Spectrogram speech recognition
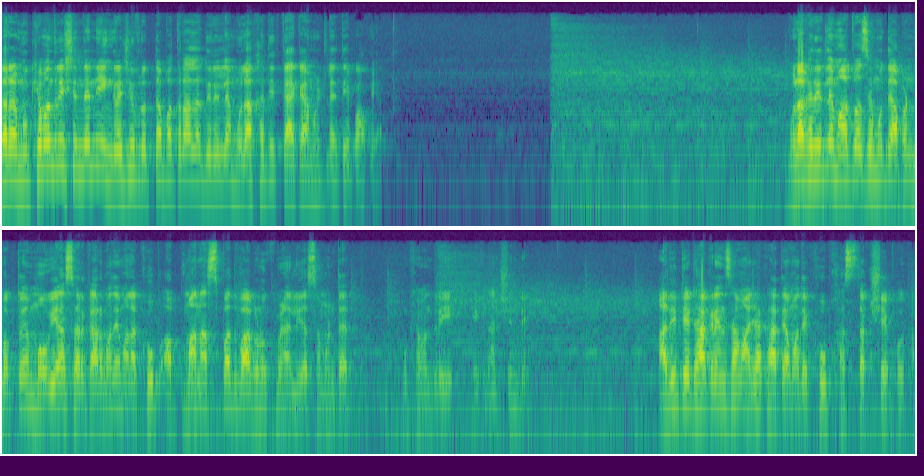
तर मुख्यमंत्री शिंदेंनी इंग्रजी वृत्तपत्राला दिलेल्या मुलाखतीत काय काय म्हटलंय ते पाहूया. मुलाखतीतले महत्त्वाचे मुद्दे आपण बघतोय. मोविया सरकारमध्ये मला खूप अपमानास्पद वागणूक मिळाली असं म्हणतात मुख्यमंत्री एकनाथ शिंदे. आदित्य ठाकरेंचा माझ्या खात्यामध्ये खूप हस्तक्षेप होता.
